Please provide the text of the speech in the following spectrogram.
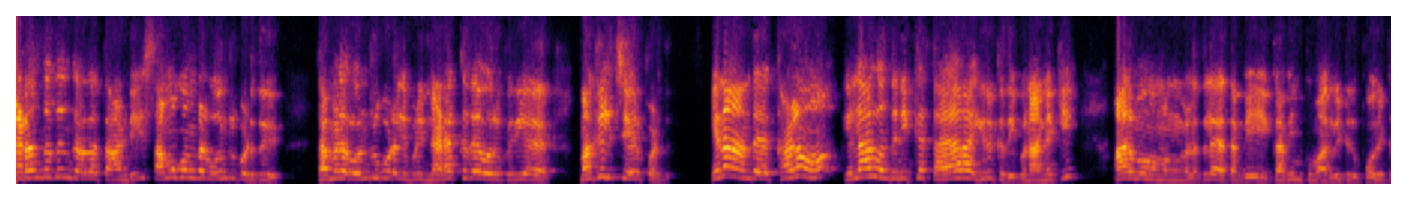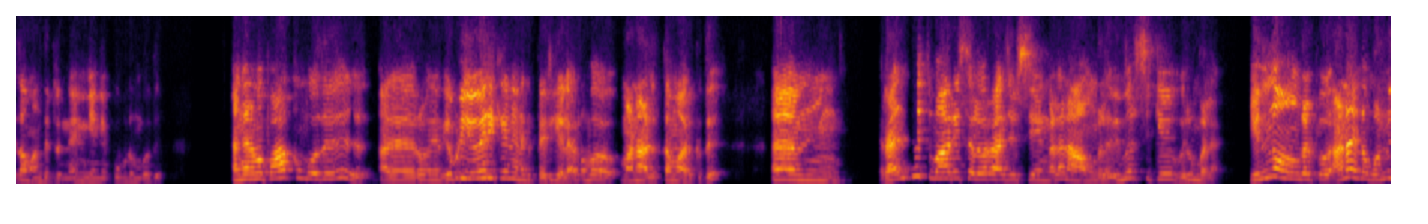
நடந்ததுங்கிறத தாண்டி சமூகங்கள் ஒன்றுபடுது. தமிழர் ஒன்று கூடல் இப்படி நடக்குதே ஒரு பெரிய மகிழ்ச்சி ஏற்படுது. ஏன்னா அந்த களம் எல்லாரும் வந்து நிக்க தயாரா இருக்குது. இப்ப நான் இன்னைக்கு ஆரம்பமங்கலத்துல தம்பி கவின்குமார் வீட்டுக்கு போயிட்டு தான் வந்துட்டு இருந்தேன். நீங்க என்னை கூப்பிடும்போது. அங்க நம்ம பார்க்கும்போது அது எப்படி விவரிக்கன்னு எனக்கு தெரியல. ரொம்ப மன அழுத்தமா இருக்குது. ரஞ்சித் மாரி செல்வராஜ் விஷயங்களை நான் அவங்கள விமர்சிக்கவே விரும்பல. இன்னும் அவங்க ஆனா என்ன ஒண்ணு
